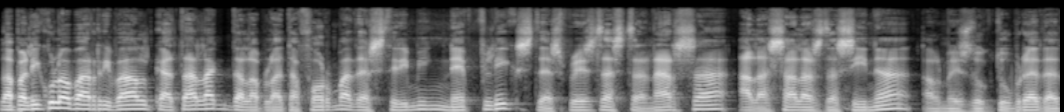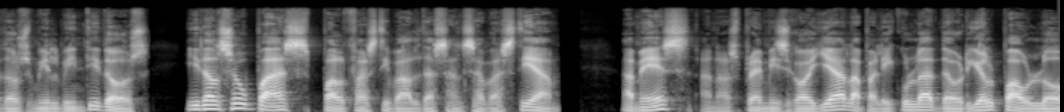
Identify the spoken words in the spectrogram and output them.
La pel·lícula va arribar al catàleg de la plataforma de streaming Netflix després d'estrenar-se a les sales de cine el mes d'octubre de 2022 i del seu pas pel Festival de Sant Sebastià. A més, en els Premis Goya, la pel·lícula d'Oriol Paulo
